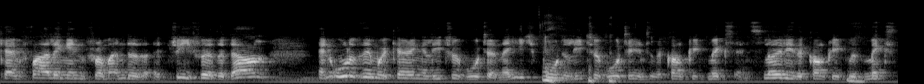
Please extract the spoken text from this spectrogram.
came filing in from under a tree further down and all of them were carrying a liter of water, and they each poured a liter of water into the concrete mix, and slowly the concrete was mixed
